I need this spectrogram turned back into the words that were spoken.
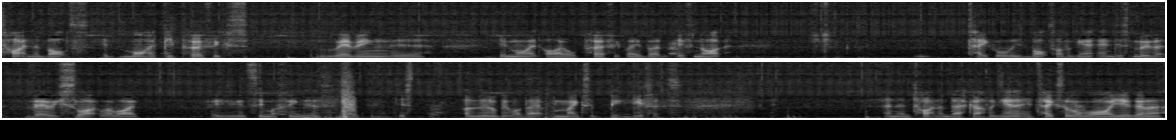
Tighten the bolts. It might be perfect revving uh, it might idle perfectly but if not take all these bolts off again and just move it very slightly like as you can see my fingers just a little bit like that makes a big difference and then tighten them back up again it takes a little while you're gonna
